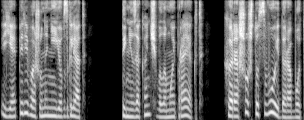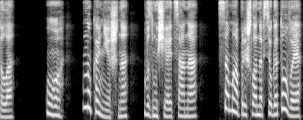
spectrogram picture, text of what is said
Я перевожу на нее взгляд. Ты не заканчивала мой проект. Хорошо, что свой доработала. О, ну конечно, возмущается она. Сама пришла на все готовое,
